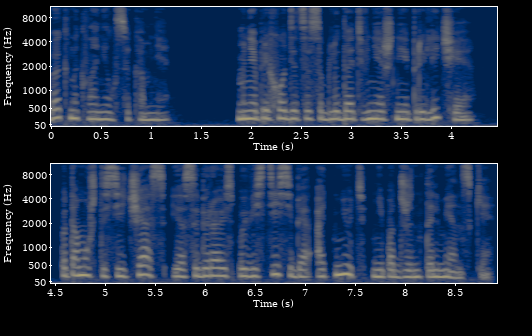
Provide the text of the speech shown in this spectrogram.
Бэк наклонился ко мне. «Мне приходится соблюдать внешние приличия, потому что сейчас я собираюсь повести себя отнюдь не по-джентльменски.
